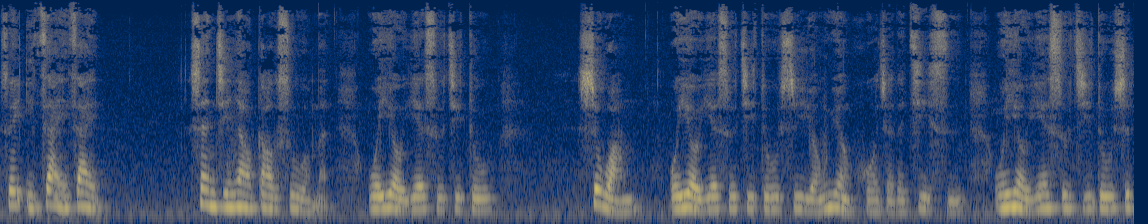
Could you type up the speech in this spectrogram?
所以一再一再，圣经要告诉我们，唯有耶稣基督。是王，唯有耶稣基督是永远活着的祭司，唯有耶稣基督是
